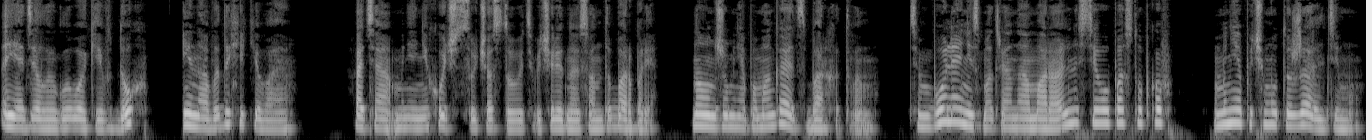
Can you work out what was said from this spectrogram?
Я делаю глубокий вдох и на выдохе киваю. Хотя мне не хочется участвовать в очередной Санта-Барбаре, но он же мне помогает с Бархатовым. Тем более, несмотря на аморальность его поступков, мне почему-то жаль Диму.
